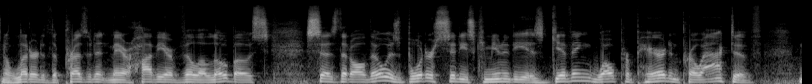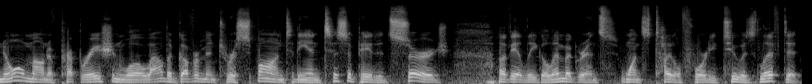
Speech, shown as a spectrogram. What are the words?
In a letter to the president, Mayor Javier Villalobos says that although his border city's community is giving, well prepared, and proactive, no amount of preparation will allow the government to respond to the anticipated surge of illegal immigrants once Title 42 is lifted.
